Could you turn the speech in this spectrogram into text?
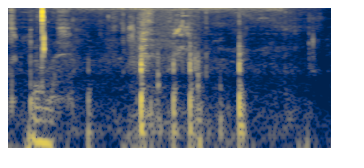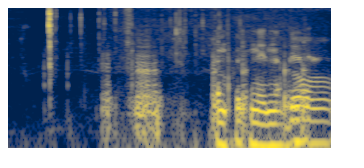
цеплялась. Там хоч не набере.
